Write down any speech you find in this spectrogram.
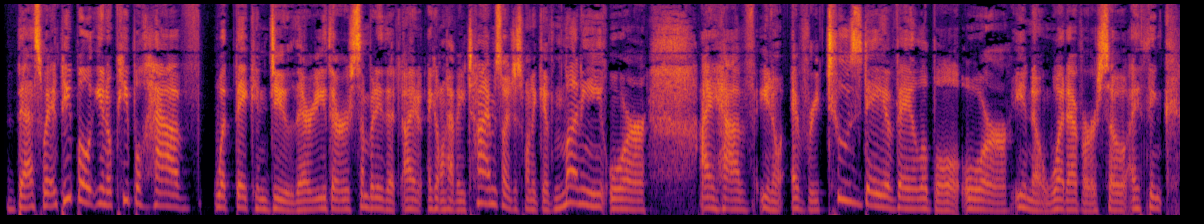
best way? And people, you know, people have what they can do. They're either somebody that I, I don't have any time, so I just want to give money, or I have, you know, every Tuesday available, or, you know, whatever. So I think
